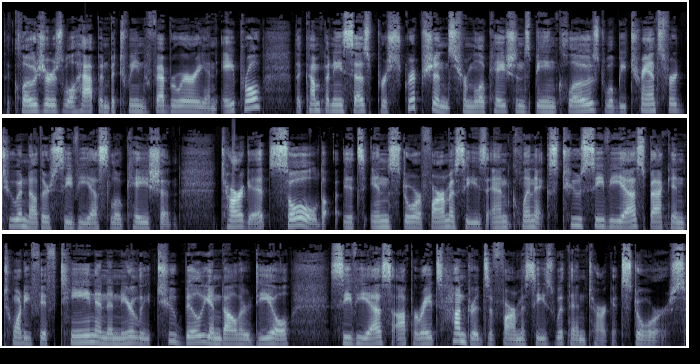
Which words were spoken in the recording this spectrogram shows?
The closures will happen between February and April. The company says prescriptions from locations being closed will be transferred to another CVS location. Target sold its in-store pharmacies and clinics to CVS back in 2015 in a nearly $2 billion billion deal. CVS operates hundreds of pharmacies within Target stores.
